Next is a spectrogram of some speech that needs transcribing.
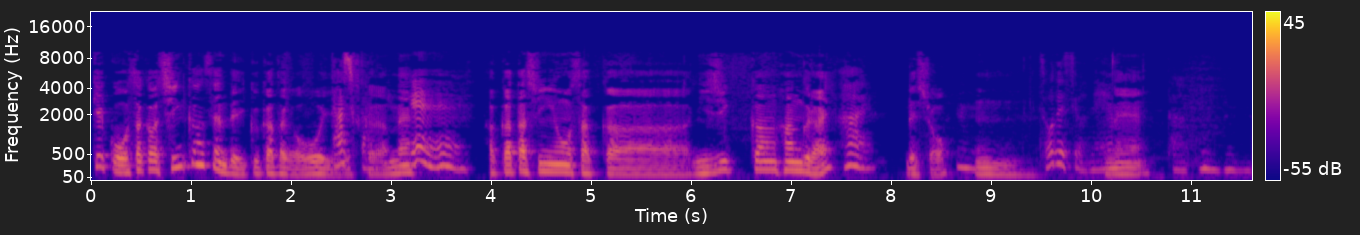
結構大阪は新幹線で行く方が多いです確からね。えええ博多新大阪2時間半ぐらいえはい。でしょ、ううんん、そうですよね。ね。たうんうん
